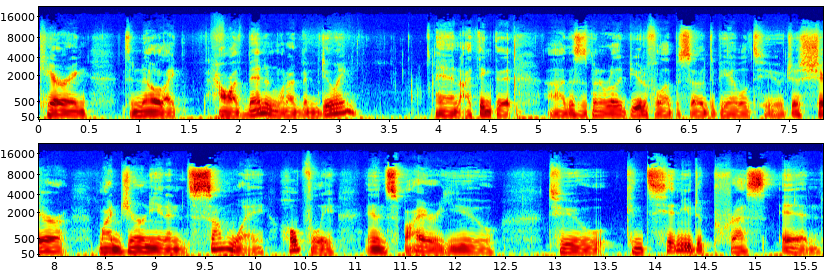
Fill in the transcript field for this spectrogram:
caring to know like how I've been and what I've been doing. And I think that uh, this has been a really beautiful episode to be able to just share my journey and in some way, hopefully, inspire you to continue to press in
